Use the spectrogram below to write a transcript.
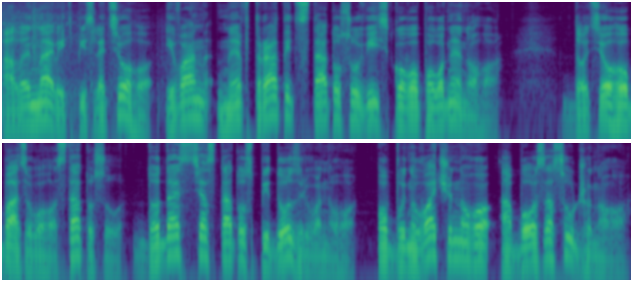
Але навіть після цього Іван не втратить статусу військовополоненого. До цього базового статусу додасться статус підозрюваного, обвинуваченого або засудженого.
